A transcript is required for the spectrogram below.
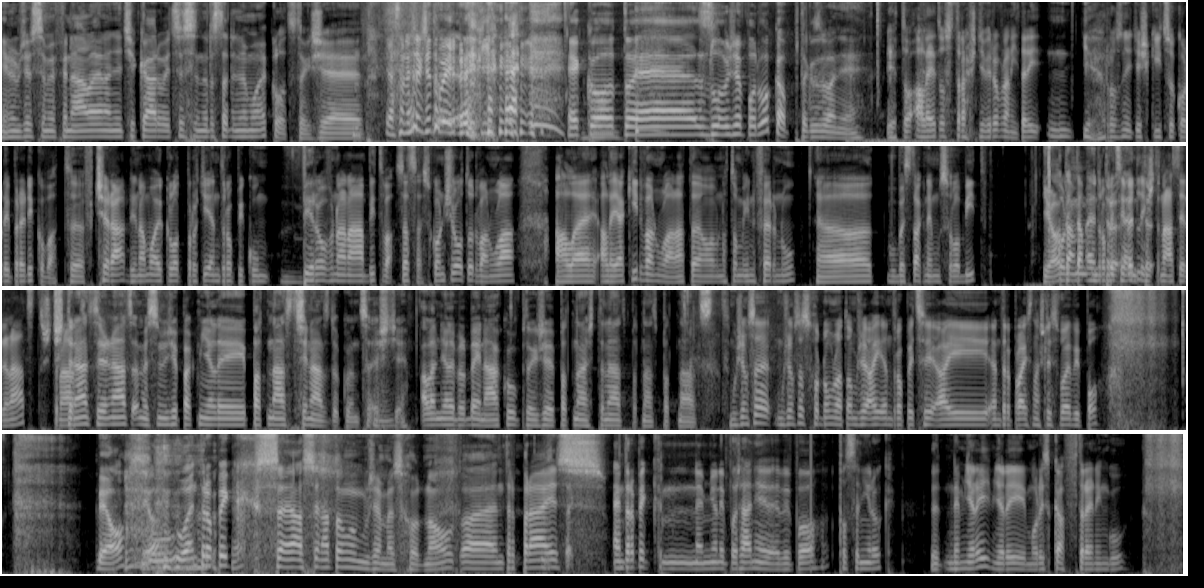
Jenomže v semifinále na ně čeká dvojice Sinners a Dynamo Eklot, takže Já jsem neřekl, že to bude jednoduchý. jako to je zlouže podvokap takzvaně. Je to, ale je to strašně vyrovnaný. Tady je hrozně těžký cokoliv predikovat. Včera Dynamo Eklot proti Entropicum vyrovnaná bitva. Zase skončilo to 2-0, ale, ale jaký 2-0 na, tom, na tom Infernu? Uh, vůbec tak nemuselo být. Jo, Kolik tam entro- Entropici vedli? entro- 14-11? 14-11 a myslím, že pak měli 15-13 dokonce Hmm. ještě. Ale měli blbý nákup, takže 15-14, 15-15. Můžeme se, můžem se shodnout na tom, že i Entropici, i Enterprise našli svoje VIPO? Jo, jo. U, u Entropic se asi na tom můžeme shodnout. A Enterprise... Entropic neměli pořádně vypo poslední rok? Neměli? Měli Moriska v tréninku?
